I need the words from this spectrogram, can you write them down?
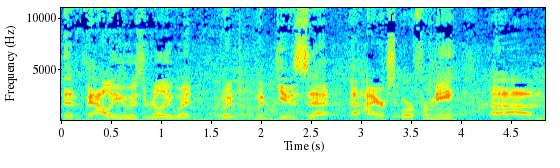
the value is really what what, what gives that a higher score for me. Um,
